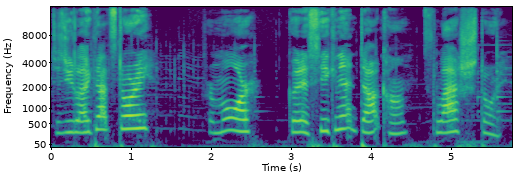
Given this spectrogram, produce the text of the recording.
Did you like that story? For more, go to sikhnet.com slash stories.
